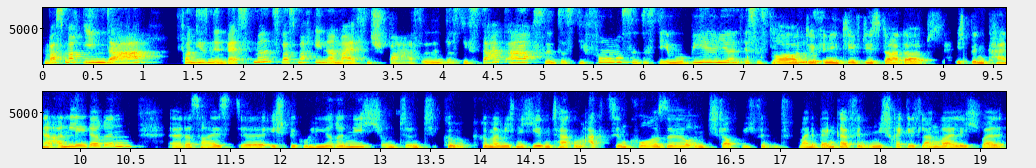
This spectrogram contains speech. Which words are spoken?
Und was macht Ihnen da von diesen Investments, was macht Ihnen am meisten Spaß? Sind das die Startups? Sind es die Fonds? Sind es die Immobilien? Ist es die oh, Definitiv die Startups. Ich bin keine Anlegerin. Äh, das heißt, äh, ich spekuliere nicht und, und kümmere mich nicht jeden Tag um Aktienkurse. Und ich glaube, ich finde, meine Banker finden mich schrecklich langweilig, weil,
